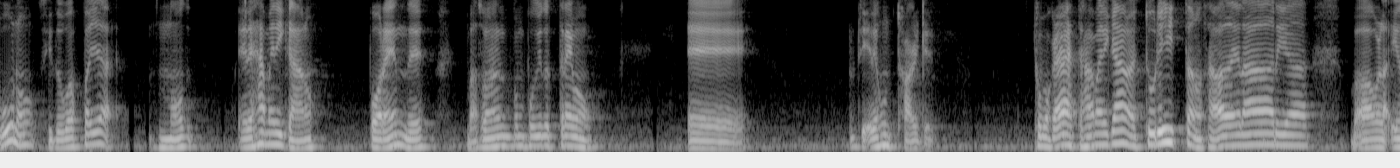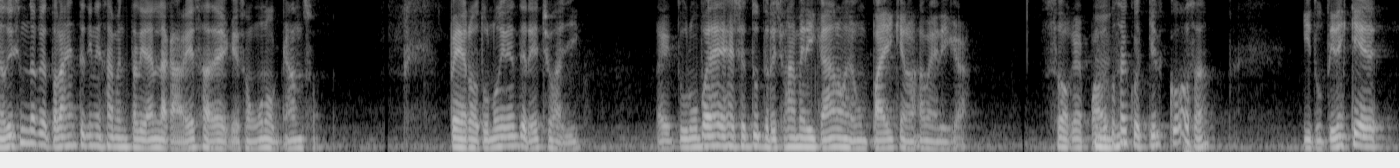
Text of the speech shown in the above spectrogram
uno, si tú vas para allá, no eres americano, por ende, va a sonar un poquito extremo, eh, eres un target. Como que ah, este es americano, es turista, no sabe del área, bla, bla. Y no estoy diciendo que toda la gente tiene esa mentalidad en la cabeza de que son unos gansos. Pero tú no tienes derechos allí. Like, tú no puedes ejercer tus derechos americanos en un país que no es América. So que puede pasar cualquier cosa y tú tienes que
